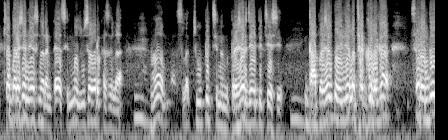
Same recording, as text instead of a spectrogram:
ఎట్లా పరిచయం చేసినారంటే సినిమా చూసే వరకు అసలు అసలు చూపించి నన్ను ప్రెషర్ చేయించేసి ఇంకా ఆ ప్రెషర్తో ఏం చేయాలో తట్టుకోలేక సార్ ఎందుకు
